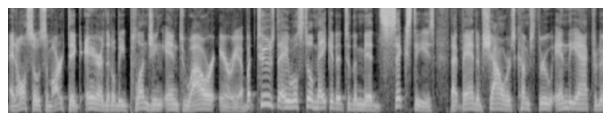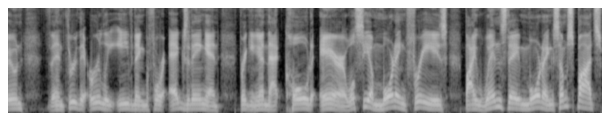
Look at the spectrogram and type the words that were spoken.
and also some Arctic air that'll be plunging into our area. But Tuesday we'll still make it into the mid 60s. That band of showers comes through in the afternoon and through the early evening before exiting and bringing in that cold air. We'll see a morning freeze by Wednesday morning. Some spots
